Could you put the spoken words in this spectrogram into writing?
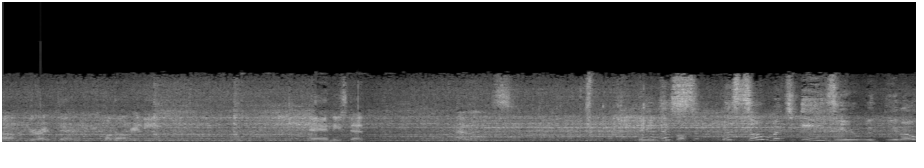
oh, you're right there. Hold up. Pretty. And he's dead. That was. An Yeah, that's, boss. that's so much easier with, you know,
